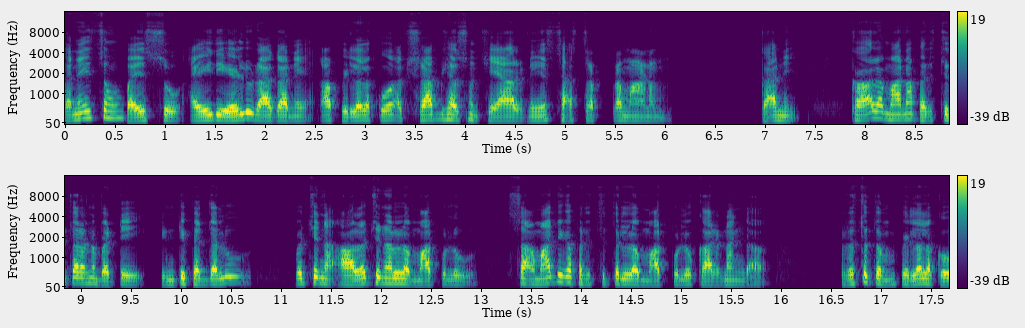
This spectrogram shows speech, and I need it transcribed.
కనీసం వయస్సు ఐదు ఏళ్ళు రాగానే ఆ పిల్లలకు అక్షరాభ్యాసం చేయాలని శాస్త్ర ప్రమాణం. కానీ కాలమాన పరిస్థితులను బట్టి ఇంటి పెద్దలు వచ్చిన ఆలోచనల్లో మార్పులు సామాజిక పరిస్థితుల్లో మార్పులు కారణంగా ప్రస్తుతం పిల్లలకు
